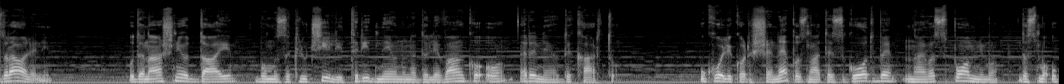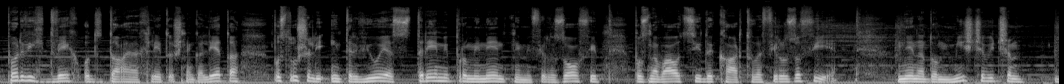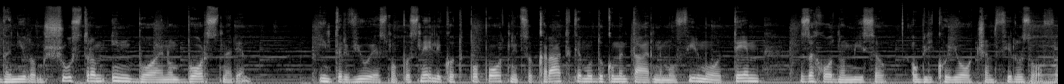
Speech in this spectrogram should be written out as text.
Pozdravljeni. V današnji oddaji bomo zaključili tridnevno nadaljevanko o Renéu Descartu. Ukolikor še ne poznate zgodbe, naj vas spomnimo, da smo v prvih dveh oddajah letošnjega leta poslušali intervjuje s tremi prominentnimi filozofi, poznavalci Descartove filozofije, Nenadom Miščevičem, Danilom Šustrom in Bojanom Borstnerjem. Intervjuje smo posneli kot popotnico kratkemu dokumentarnemu filmu o tem, zahodno misel oblikujočem filozofu.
